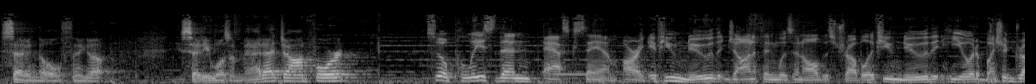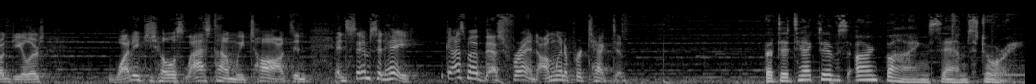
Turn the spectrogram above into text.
setting the whole thing up. He said he wasn't mad at John for it. So police then ask Sam, all right, if you knew that Jonathan was in all this trouble, if you knew that he owed a bunch of drug dealers, why didn't you tell us last time we talked? And, and Sam said, hey, the guy's my best friend. I'm going to protect him. But detectives aren't buying Sam's story.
